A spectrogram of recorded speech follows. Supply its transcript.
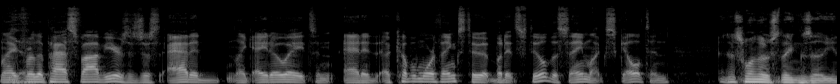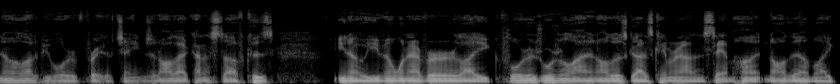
Like for the past five years, it's just added like 808s and added a couple more things to it, but it's still the same like skeleton. And it's one of those things that you know a lot of people are afraid of change and all that kind of stuff because you know even whenever like Florida Georgia Line and all those guys came around and Sam Hunt and all them like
